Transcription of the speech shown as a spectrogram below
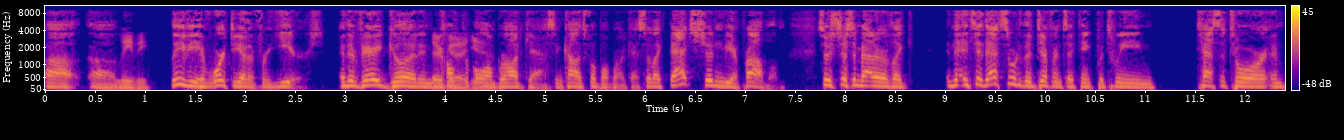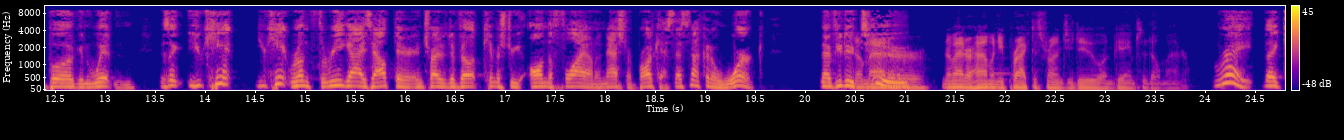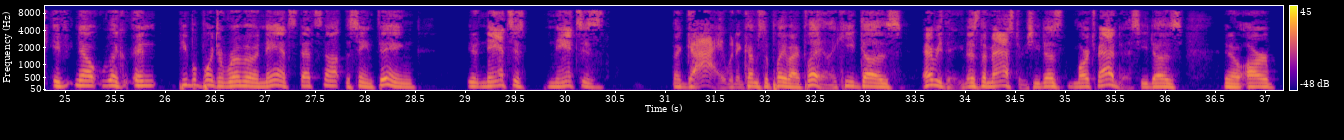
uh, uh, Levy. Levy have worked together for years and they're very good and They're good, comfortable yeah. on broadcast and college football broadcast. So like that shouldn't be a problem. So it's just a matter of like, and, and so that's sort of the difference I think between Tessitore and Boog and Witten. It's like you can't, you can't run three guys out there and try to develop chemistry on the fly on a national broadcast. That's not going to work. Now, if you do No two, matter no matter how many practice runs you do on games, it don't matter. Right. Like if now, like, and people point to Romo and Nance. That's not the same thing. You know, Nance is, Nance is the guy when it comes to play by play. Like he does everything. He does the masters. He does March Madness. He does, you know, our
